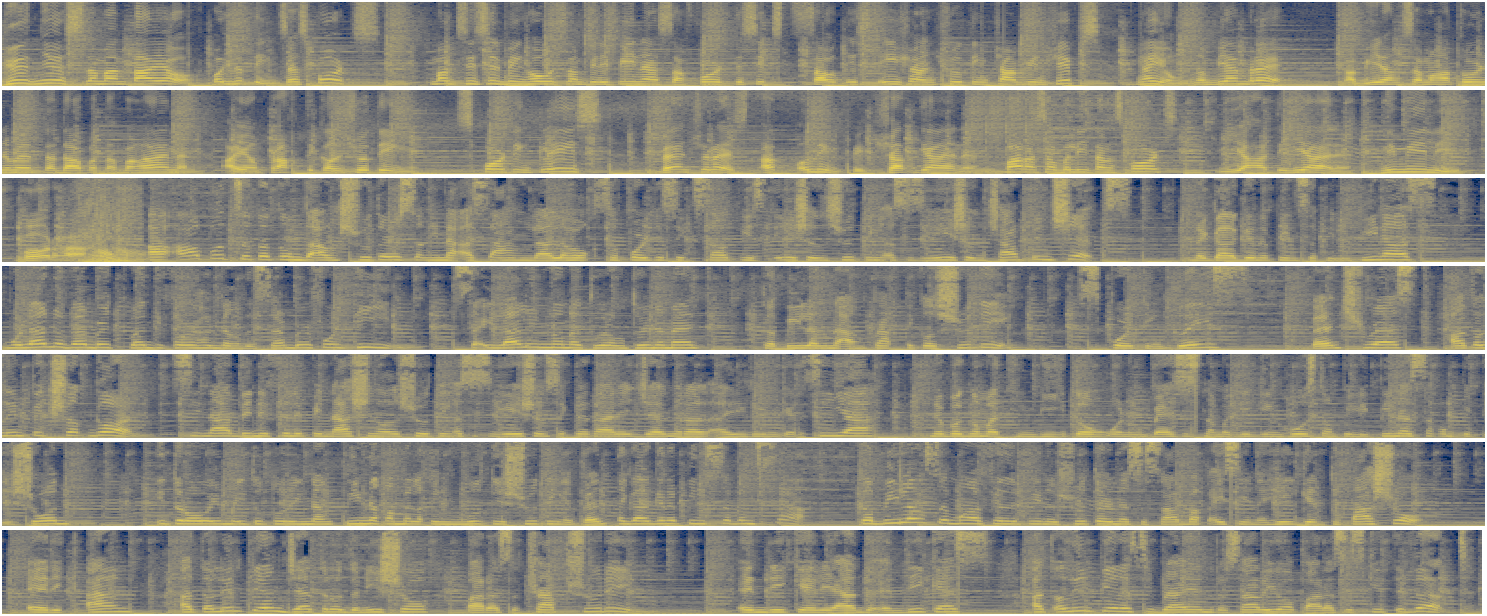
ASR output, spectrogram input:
Good news naman tayo pagdating sa sports. Magsisilbing host ang Pilipinas sa 46th Southeast Asian Shooting Championships ngayong Nobyembre. Kabilang sa mga tournament na dapat abangan ay ang practical shooting, sporting clays, bench rest at Olympic shotgun. Para sa Balitang Sports, iyahatid yan ni Mili Borja. Aabot sa 300 shooters ang inaasahang lalahok sa 46 Southeast Asian Shooting Association Championships na gaganapin sa Pilipinas mula November 24 hanggang December 14. Sa ilalim ng naturang tournament, kabilang na ang practical shooting, sporting clays, bench rest at Olympic shotgun. Sinabi ni Philippine National Shooting Association Secretary General Irene Garcia na bagamat hindi ito ang unang beses na magiging host ng Pilipinas sa kompetisyon, ito raw ay maituturing ng pinakamalaking multi-shooting event na gaganapin sa bansa. Kabilang sa mga Filipino shooter na sasabak ay sina Hagen Topacio, Eric Ang at Olympian Jetro Donicio para sa trap shooting, Enrique Leandro Enriquez at Olympian na si Brian Rosario para sa skit event,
